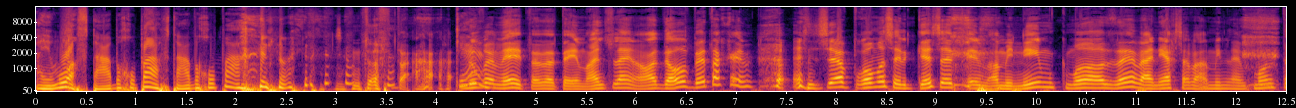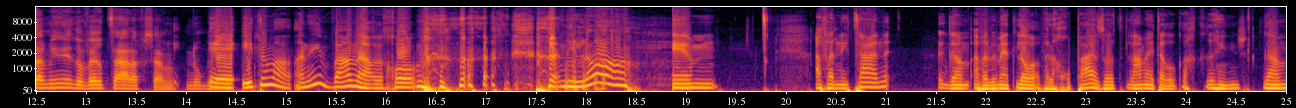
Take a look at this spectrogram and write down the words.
בפרומואים? אמרו, הפתעה בחופה, הפתעה בחופה. לא, הפתעה. כן. נו באמת, אז התימן שלהם, אמרתי, או, בטח הם, אנשי הפרומו של קשת, הם אמינים כמו זה, ואני עכשיו אאמין להם, כמו תאמיני לדובר צה"ל עכשיו, נו אה, באמת. איתמר, אני באה מהרחוב, אני לא... אמ, אבל ניצן, גם, אבל באמת, לא, אבל החופה הזאת, למה הייתה כל כך קרינג'? גם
